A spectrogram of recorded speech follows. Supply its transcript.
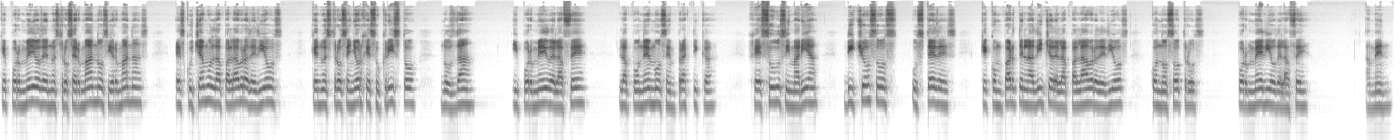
que por medio de nuestros hermanos y hermanas escuchamos la palabra de Dios que nuestro Señor Jesucristo nos da y por medio de la fe la ponemos en práctica. Jesús y María, dichosos ustedes que comparten la dicha de la palabra de Dios con nosotros por medio de la fe. Amén.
